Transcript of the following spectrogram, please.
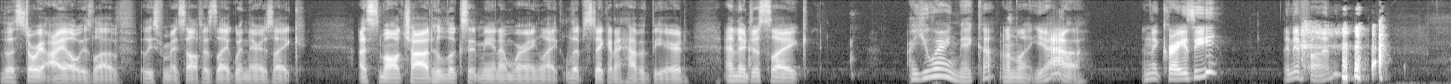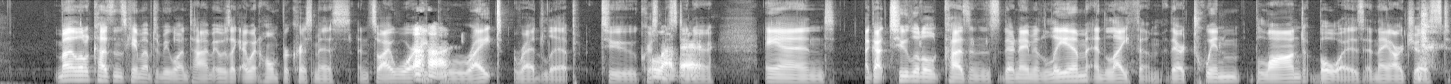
the story I always love, at least for myself, is like when there's like a small child who looks at me and I'm wearing like lipstick and I have a beard, and they're just like, "Are you wearing makeup?" And I'm like, "Yeah." Isn't it crazy? Isn't it fun? My little cousins came up to me one time. It was like I went home for Christmas, and so I wore a Uh-huh. bright red lip to Christmas Love it. dinner, and I got two little cousins. Their name is Liam and Latham. They're twin blonde boys, and they are just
